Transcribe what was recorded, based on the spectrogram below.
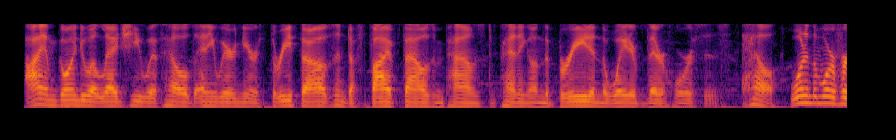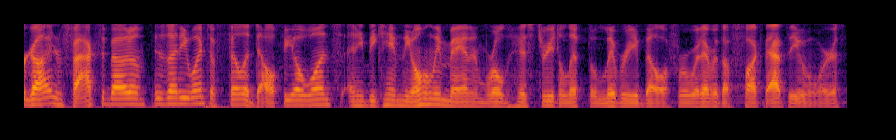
I am going to allege he withheld anywhere near 3,000 to 5,000 pounds depending on the breed and the weight of their horses. Hell, one of the more forgotten facts about him is that he went to Philadelphia once and he became the only man in world history to lift the Liberty Bell for whatever the fuck that's even worth.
